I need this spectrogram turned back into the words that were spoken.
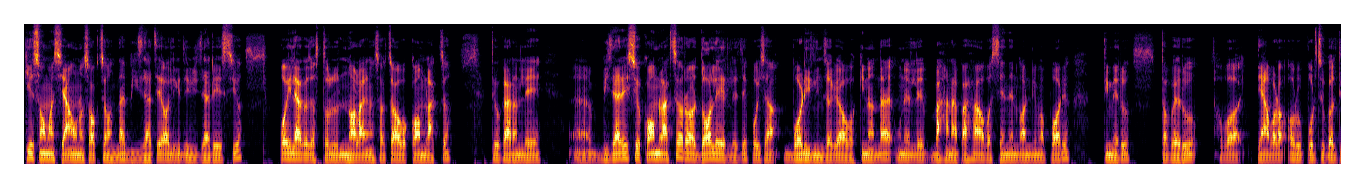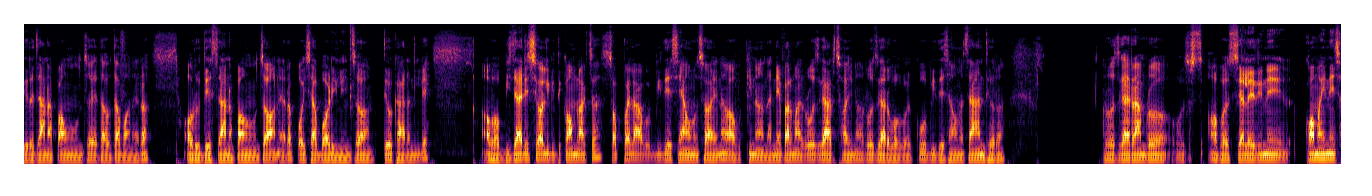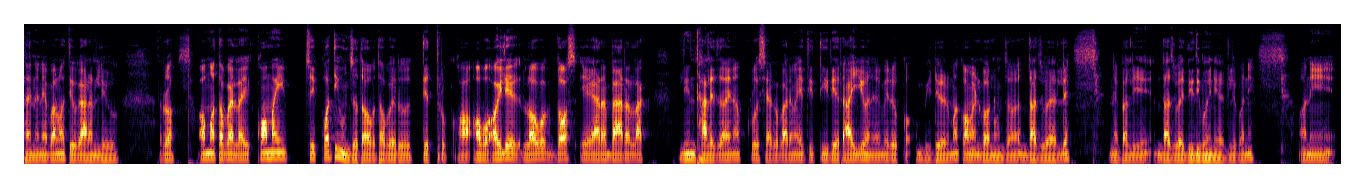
के समस्या आउन सक्छ भन्दा भिजा चाहिँ अलिकति भिजा रेसियो पहिलाको जस्तो नलाग्न सक्छ अब कम लाग्छ। त्यो कारणले भिजा रेसियो कम लाग्छ र दलैहरूले चाहिँ पैसा बढी लिन्छ क्या अब। किन भन्दा उनीहरूले बाहना पाखा अब सेन्जेन कन्ट्रीमा पऱ्यो तिमीहरू तपाईँहरू अब त्यहाँबाट अरू पोर्चुगलतिर जान पाउनुहुन्छ यताउता भनेर अरू देश जान पाउनुहुन्छ भनेर पैसा बढी लिन्छ। त्यो कारणले अब भिजा रेसियो अलिकति कम लाग्छ। सबैलाई अब विदेशी आउनु छ होइन। अब किन भन्दा नेपालमा रोजगार छैन। रोजगार भएको को विदेश आउन चाहन्थ्यो र रोजगार राम्रो अब स्यालेरी नै कमाइ नै छैन नेपालमा त्यो कारणले हो। र अब म तपाईँहरूलाई कमाइ चाहिँ कति हुन्छ त अब तपाईँहरू त्यत्रो अब अहिले लगभग दस एघार बाह्र लाख लिन थालेछ होइन क्रोसियाको बारेमा यति तिरेर आइयो भनेर मेरो भिडियोहरूमा कमेन्ट गर्नुहुन्छ दाजुभाइहरूले नेपाली दाजुभाइ दिदीबहिनीहरूले पनि। अनि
